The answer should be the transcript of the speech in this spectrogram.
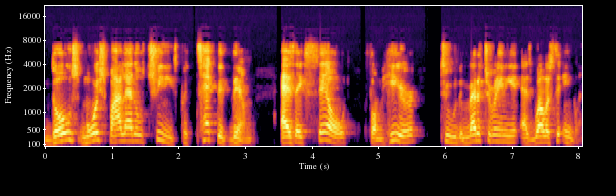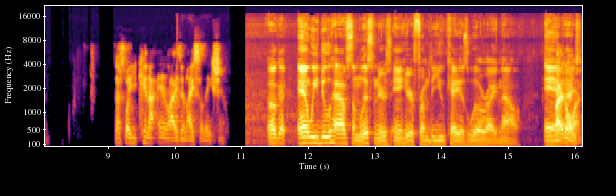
those Moorish bilateral treaties protected them as they sailed from here to the Mediterranean as well as to England. That's why you cannot analyze in isolation. Okay, and we do have some listeners in here from the UK as well right now. And Right on. act-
